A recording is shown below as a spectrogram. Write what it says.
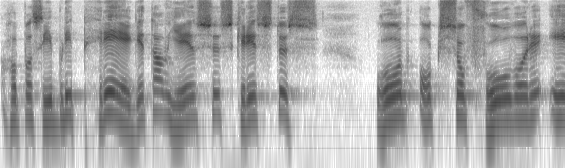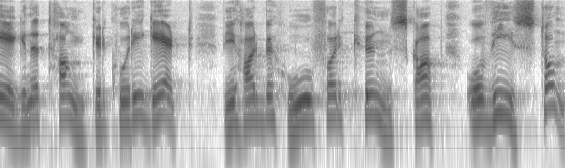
å si, bli preget av Jesus Kristus og også få våre egne tanker korrigert. Vi har behov for kunnskap og visdom.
